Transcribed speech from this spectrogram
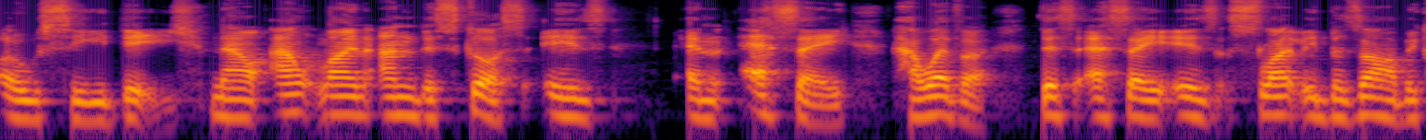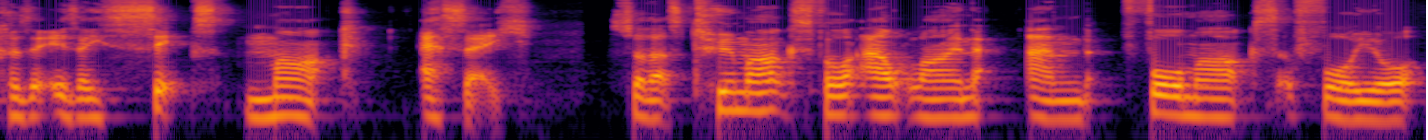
OCD. Now, outline and discuss is an essay. However, this essay is slightly bizarre because it is a six mark essay. So that's two marks for outline and four marks for your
